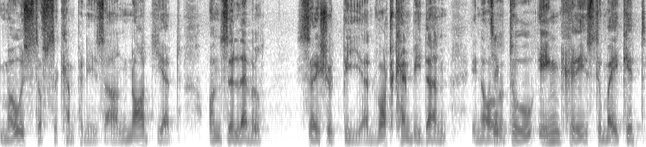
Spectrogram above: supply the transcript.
most of the companies are not yet on the level they should be, and what can be done in order to increase, to make it,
